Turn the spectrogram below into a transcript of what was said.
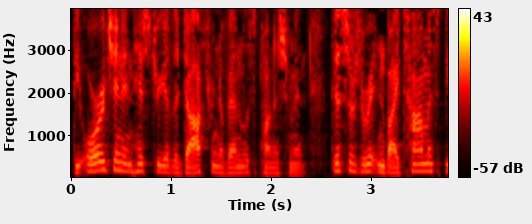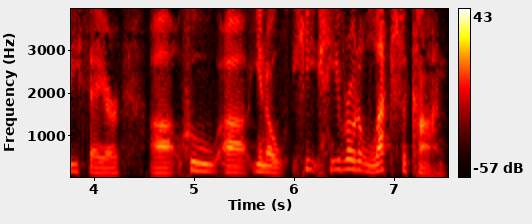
The Origin and History of the Doctrine of Endless Punishment. This was written by Thomas B. Thayer, uh, who, uh, you know, he, he wrote a lexicon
